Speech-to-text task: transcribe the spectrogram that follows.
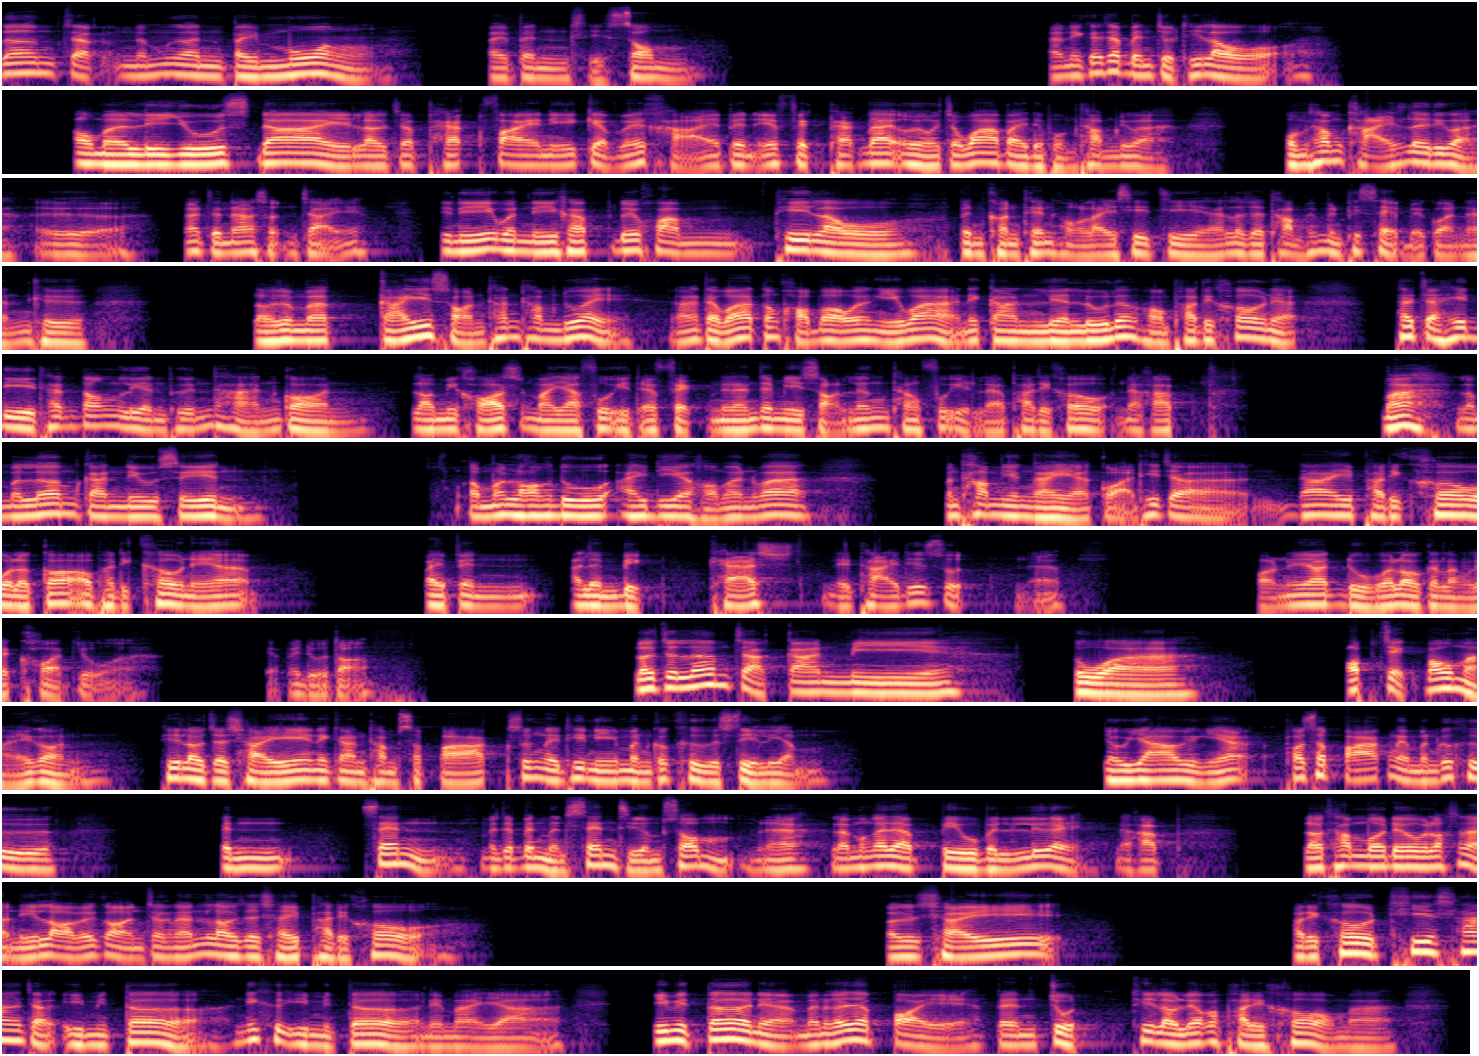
เริ่มจากน้ำเงินไปม่วงไปเป็นสีส้ม อันนี้ก็จะเป็นจุดที่เราเอามา reuse ได้ เราจะแพ็คไฟล์นี้เก็บไว้ขายเป็น effect pack ได้ เออ จะว่าไปเดี๋ยวผมทำดีกว่า ผมทำขายเลยดีกว่า เออ น่าจะน่าสนใจ ทีนี้วันนี้ครับด้วยความที่เราเป็นคอนเทนต์ของ l i ์ CG นะเราจะทำให้มันพิเศษไปกว่านั้นคือ เราจะมาไกด์สอนท่านทำด้วยนะแต่ว่าต้องขอบอกว่าอย่างนี้ว่า ในการเรียนรู้เรื่องของ particle เนี่ย ถ้าจะให้ดีท่านต้องเรียนพื้นฐานก่อน เรามีคอร์ส Maya Fluid Effect ในนั้นจะมีสอนเรื่องทั้ง Fluid และ Particle นะครับ มาเรามาเริ่มกัน New Scene เรามาลองดูไอเดียของมันว่า มันทำยังไงอะกว่าที่จะได้ Particle แล้วก็เอา Particle เนี้ย ไปเป็น Alembic Cache ในท้ายที่สุดนะ ขออนุญาตดูว่าเรากำลังเรคคอร์ดอยู่อะเดี๋ยวไปดูต่อ เราจะเริ่มจากการมีตัว Object เป้าหมายก่อน ที่เราจะใช้ในการทำ Spark ซึ่งในที่นี้มันก็คือสี่เหลี่ยม ยาวๆอย่างเงี้ย เพราะ Spark เนี่ยมันก็คือเป็นเส้นมันจะเป็นเหมือนเส้นสีส้มๆนะแล้วมันก็จะปิวไปเรื่อยๆนะครับ เราทำโมเดลลักษณะนี้รอไว้ก่อน จากนั้นเราจะใช้ particle เราจะใช้ particle ที่สร้างจาก emitter นี่คือ emitter ในมายา emitter เนี่ยมันก็จะปล่อยเป็นจุดที่เราเรียกว่า particle ออกมา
